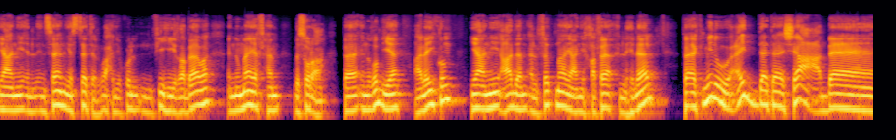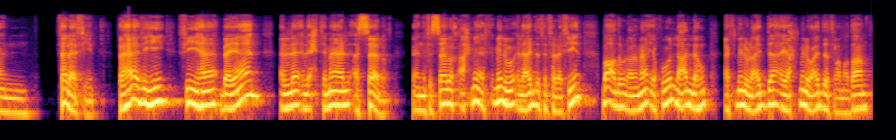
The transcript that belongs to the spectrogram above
يعني الإنسان يستتر. واحد يقول فيه غباوة أنه ما يفهم بسرعة. فإن غبي عليكم يعني عدم الفطنة يعني خفاء الهلال فأكملوا عدة شعبان ثلاثين. فهذه فيها بيان الاحتمال السابق. لأن في السابق أكملوا العدة الثلاثين بعض العلماء يقول لعله أكملوا العدة أي يحملوا عدة رمضان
